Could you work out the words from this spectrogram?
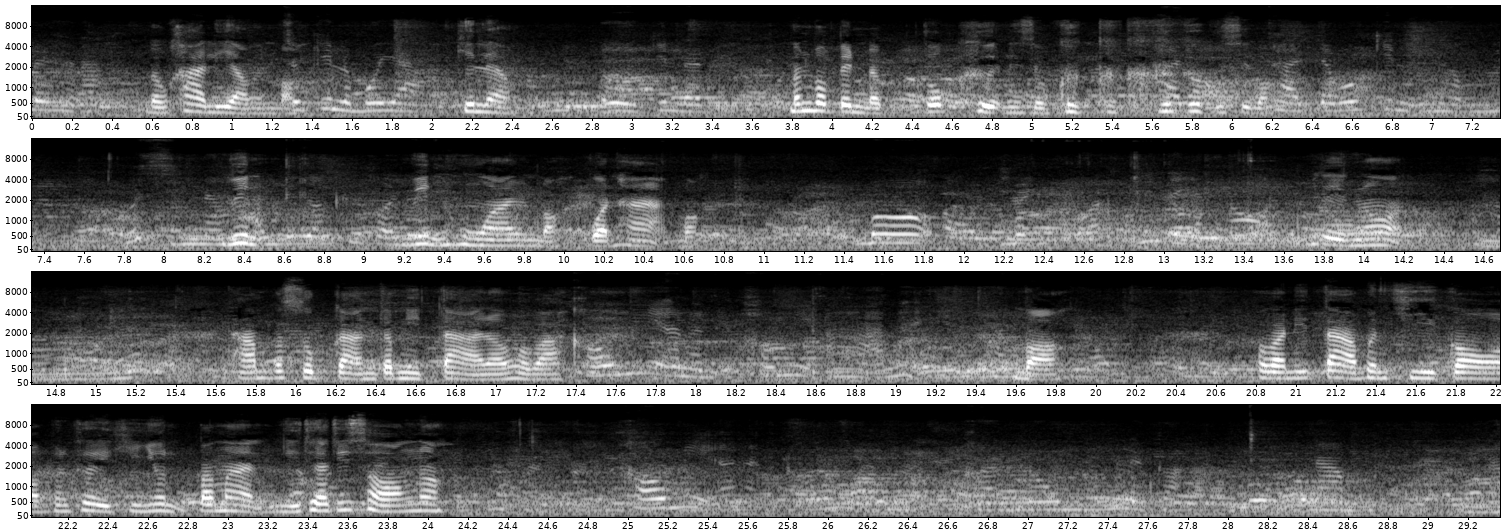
เลยนะแบบค่าเรียวมันบ่จะกินหรือบ่อยากกินแล้ว เออกินแล้วมันบ่เป็นแบบตกขืนนี่สิกึกกึกกึกกึกสิบ่ถ้าจะว่ากินทำว่าสินะวิ่นเรื่องคือคอยวินหัวแมันบ่ปวดหากบ่บอมันที่แต่อยากนอน ไม่ได้นอนอืม ถามประสบการณ์กับนิตาเนาะเพราะว่าเขามีอันนั้นเขามีอาหารให้กินบ่เพราะว่านิตาเพิ่นขี่กอเพิ่นเคยขี่ยนต์ประมาณนี่เทื่อที่สองเนาะเขามีอันนั้นเขามีขนมนี่เลยก็น้ำน้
